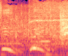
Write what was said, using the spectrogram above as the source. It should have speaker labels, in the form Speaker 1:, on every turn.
Speaker 1: Take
